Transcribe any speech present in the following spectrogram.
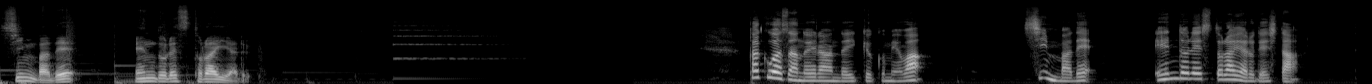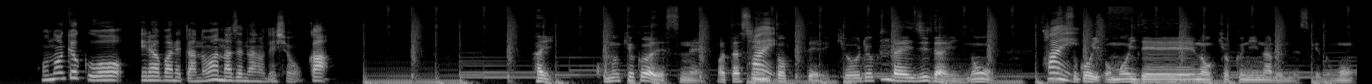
シンバでエンドレストライアル。タクワさんの選んだ1曲目はシンバでエンドレストライアルでした。この曲を選ばれたのはなぜなのでしょうか？はい。この曲はですね、私にとって協力隊時代の、はい、すごい思い出の曲になるんですけども、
